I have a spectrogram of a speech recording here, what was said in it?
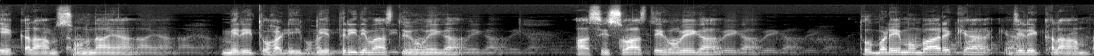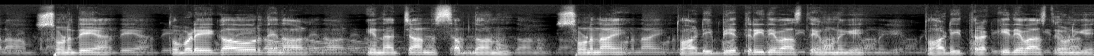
ਇਹ ਕਲਾਮ ਸੁਣਨਾ ਆ। ਮੇਰੀ ਤੁਹਾਡੀ ਬਿਹਤਰੀ ਦੇ ਵਾਸਤੇ ਹੋਵੇਗਾ, ਆਸੀਸ ਵਾਸਤੇ ਹੋਵੇਗਾ। ਤੋ ਬੜੇ ਮੁਬਾਰਕ ਆ ਜਿਹੜੇ ਕਲਾਮ ਸੁਣਦੇ ਆ, ਤੋ ਬੜੇ ਗੌਰ ਦੇ ਨਾਲ ਇਹਨਾਂ ਚੰਦ ਸ਼ਬਦਾਂ ਨੂੰ ਸੁਣਨਾ ਹੈ ਤੁਹਾਡੀ ਬਿਹਤਰੀ ਦੇ ਵਾਸਤੇ ਹੋਣਗੇ, ਤੁਹਾਡੀ ਤਰੱਕੀ ਦੇ ਵਾਸਤੇ ਹੋਣਗੇ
